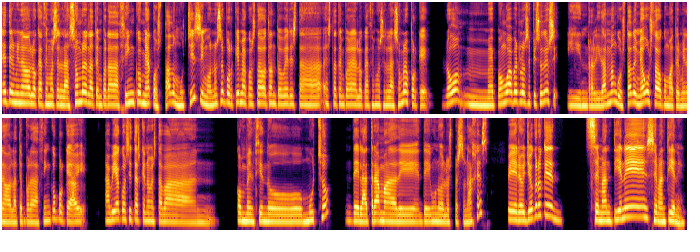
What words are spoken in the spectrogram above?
He terminado lo que hacemos en las sombras, la temporada 5. Me ha costado muchísimo. No sé por qué me ha costado tanto ver esta, esta temporada de lo que hacemos en las sombras, porque luego mm, me pongo a ver los episodios y en realidad me han gustado. Y me ha gustado cómo ha terminado la temporada 5, porque había cositas que no me estaban convenciendo mucho de la trama de, de uno de los personajes. Pero yo creo que se mantiene, se mantiene.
